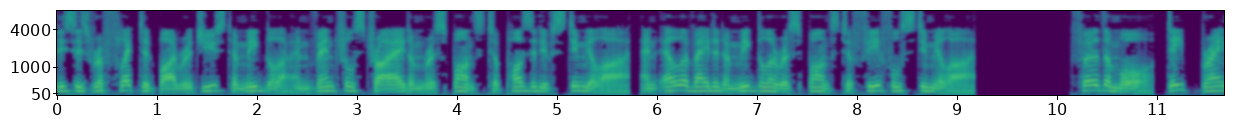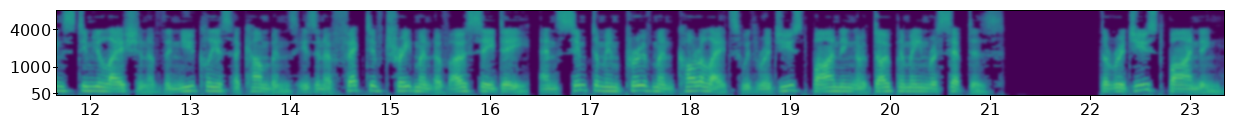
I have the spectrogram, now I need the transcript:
This is reflected by reduced amygdala and ventral striatum response to positive stimuli, and elevated amygdala response to fearful stimuli. Furthermore, deep brain stimulation of the nucleus accumbens is an effective treatment of OCD, and symptom improvement correlates with reduced binding of dopamine receptors. The reduced binding,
